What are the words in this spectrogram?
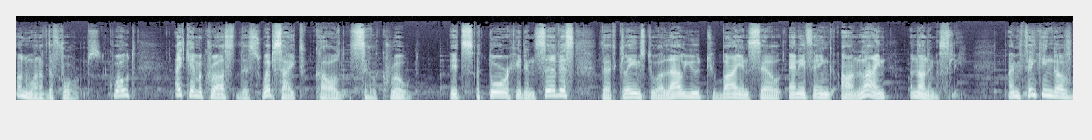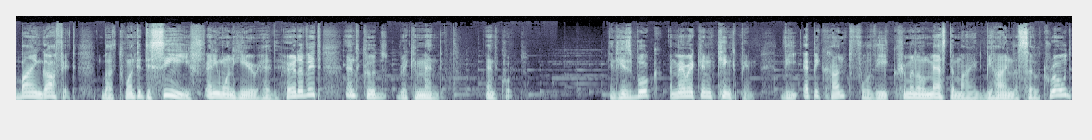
on one of the forums. Quote, I came across this website called Silk Road. It's a Tor hidden service that claims to allow you to buy and sell anything online anonymously. I'm thinking of buying off it, but wanted to see if anyone here had heard of it and could recommend it. End quote. In his book, American Kingpin The Epic Hunt for the Criminal Mastermind Behind the Silk Road,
